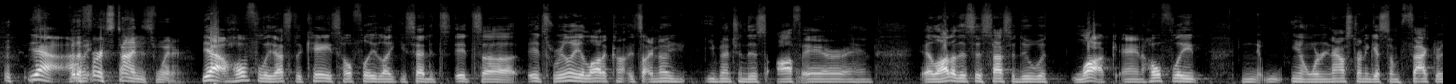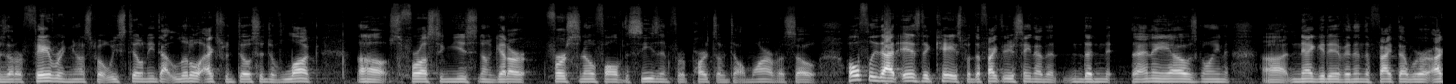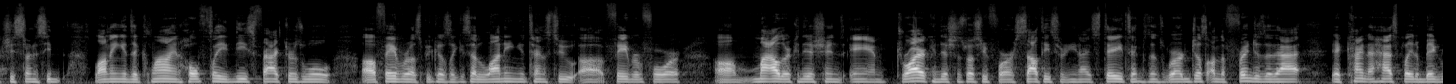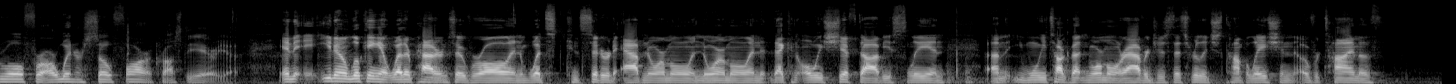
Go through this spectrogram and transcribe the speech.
Yeah, for I the mean- first time this winter. Yeah, hopefully that's the case. Hopefully, like you said, it's it's uh it's really a lot of. Con- it's I know you, you mentioned this off air, and a lot of this is, has to do with luck, and hopefully, you know, we're now starting to get some factors that are favoring us, but we still need that little extra dosage of luck uh, for us to use, you know, get our first snowfall of the season for parts of Delmarva. So hopefully that is the case. But the fact that you're saying that the, the, the NAO is going uh, negative, and then the fact that we're actually starting to see La Nina decline, hopefully these factors will uh, favor us because, like you said, La Nina tends to uh, favor for um, milder conditions and drier conditions, especially for southeastern United States. And since we're just on the fringes of that, it kind of has played a big role for our winters so far across the area. And you know, looking at weather patterns overall and what's considered abnormal and normal, and that can always shift, obviously. And um, when we talk about normal or averages, that's really just compilation over time of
